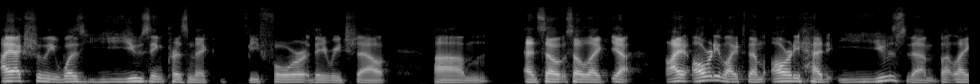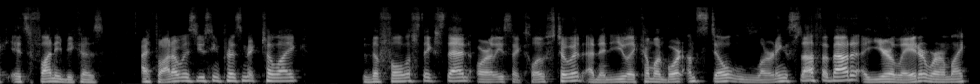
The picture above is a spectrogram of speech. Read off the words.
I actually was using Prismic before they reached out, um, and so so like yeah, I already liked them, already had used them, but like it's funny because I thought I was using Prismic to like the fullest extent, or at least like close to it, and then you like come on board. I'm still learning stuff about it a year later, where I'm like,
